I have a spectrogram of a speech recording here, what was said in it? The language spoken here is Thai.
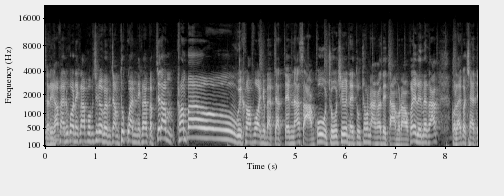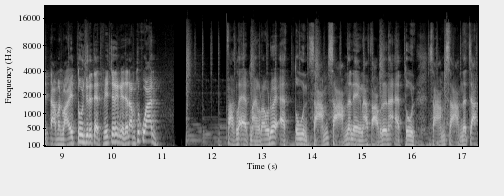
สวัสดีครับแฟนทุกคนนะครับผมเชื่อเป็นประจำทุกวันนะครับกับเจ๊ดำคลัมเปิลวิเคราะห์ฟุตบอลกันแบบจัดเต็มนะ 3 คู่ชูชื่อในทุกช่องทางการติดตามของเราก็อย่าลืมนะครับกดไลค์กดแชร์ติดตามมันไว้ตูนยูไนเต็ดฟิชเจอริงกับเจ๊ดำทุกวันฝากและแอดใหม่ของเราด้วยแอดตูน 33 นั่นเองนะ ฝากไปด้วยนะแอดตูน 33 นะจ๊ะ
